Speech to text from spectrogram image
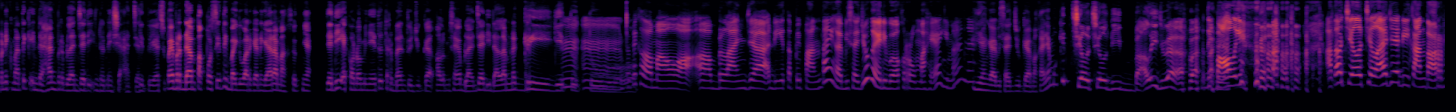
menikmati keindahan berbelanja di Indonesia aja gitu ya, supaya berdampak positif bagi warga negara maksudnya. Jadi ekonominya itu terbantu juga kalau misalnya belanja di dalam negeri gitu Mm-mm. tuh. Tapi kalau mau uh, belanja di tepi pantai nggak bisa juga ya dibawa ke rumah ya gimana? Iya nggak bisa juga, makanya mungkin chill-chill di Bali juga nggak apa-apa Di ya. Bali atau chill-chill aja di kantor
